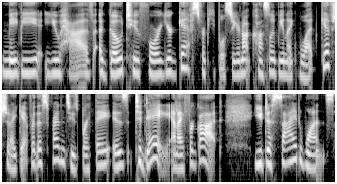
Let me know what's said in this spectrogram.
Maybe you have a go to for your gifts for people. So you're not constantly being like, what gift should I get for this friend whose birthday is today? And I forgot. You decide once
